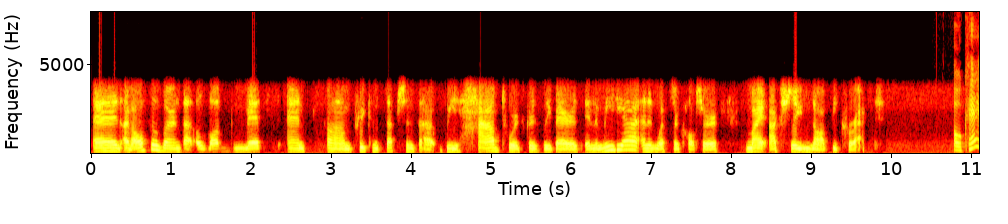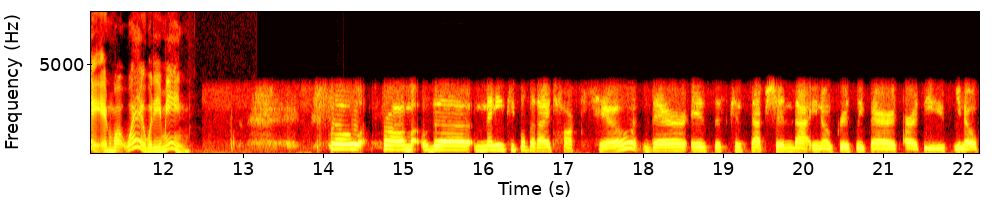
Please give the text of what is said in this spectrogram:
And I've also learned that a lot of myths and um, preconceptions that we have towards grizzly bears in the media and in Western culture might actually not be correct. Okay, in what way? What do you mean? So, from the many people that I talked to, there is this conception that, you know, grizzly bears are these, you know,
